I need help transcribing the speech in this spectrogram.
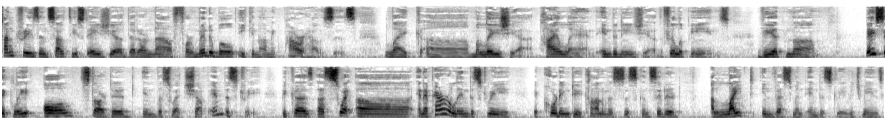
countries in Southeast Asia that are now formidable economic powerhouses, like uh, Malaysia, Thailand, Indonesia, the Philippines, Vietnam, basically all started in the sweatshop industry because a sweat, uh, an apparel industry, according to economists, is considered a light investment industry, which means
